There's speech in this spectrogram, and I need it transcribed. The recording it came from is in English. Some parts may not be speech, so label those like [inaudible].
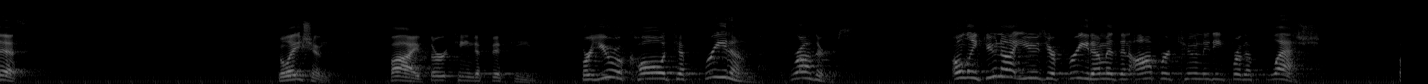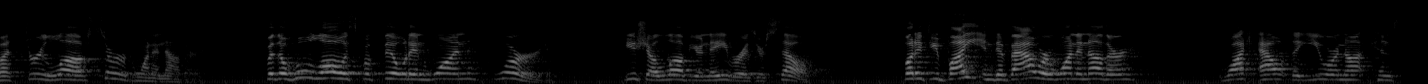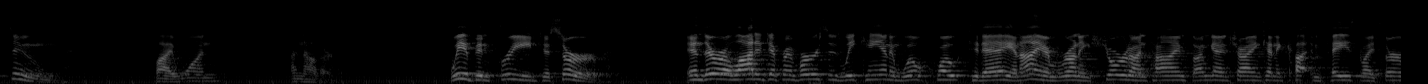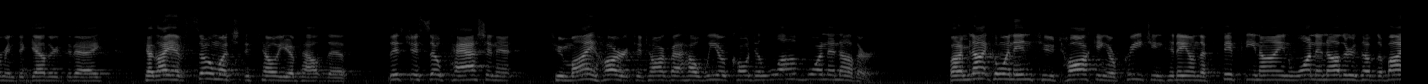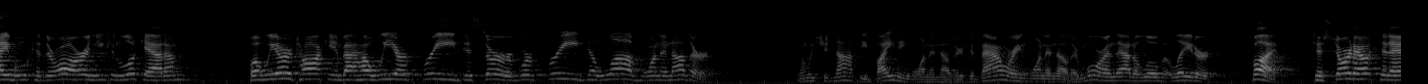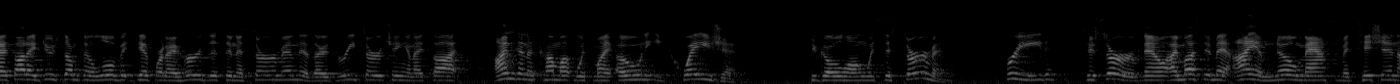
this Galatians 5 13 to 15. For you are called to freedom, brothers. Only do not use your freedom as an opportunity for the flesh, but through love serve one another. For the whole law is fulfilled in one word You shall love your neighbor as yourself. But if you bite and devour one another, watch out that you are not consumed by one another. We have been freed to serve. And there are a lot of different verses we can and will quote today, and I am running short on time, so I'm going to try and kind of cut and paste my sermon together today because I have so much to tell you about this. This is just so passionate to my heart to talk about how we are called to love one another. But I'm not going into talking or preaching today on the 59 one another's of the Bible because there are, and you can look at them. But we are talking about how we are free to serve. We're free to love one another. And we should not be biting one another, devouring one another. More on that a little bit later. But to start out today, I thought I'd do something a little bit different. I heard this in a sermon as I was researching, and I thought, I'm going to come up with my own equation to go along with this sermon freed to serve. Now, I must admit, I am no mathematician.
